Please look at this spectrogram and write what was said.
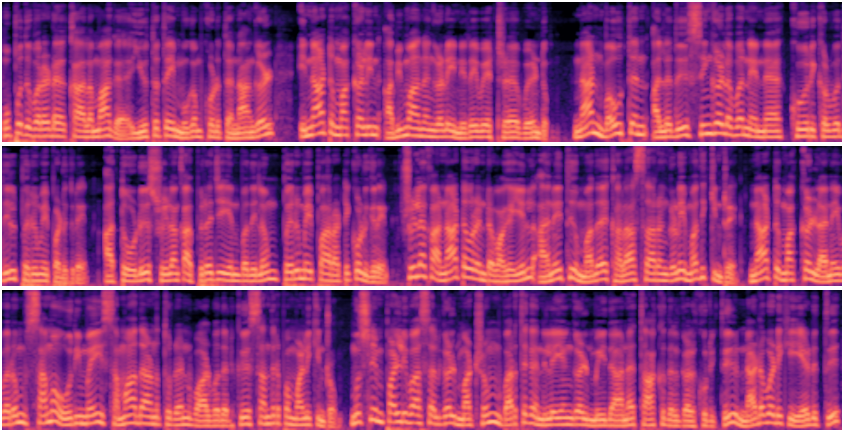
முப்பது வருட காலமாக யுத்தத்தை முகம் கொடுத்த நாங்கள் இந்நாட்டு மக்களின் அபிமானங்களை நிறைவேற்ற வேண்டும். நான் பௌத்தன் அல்லது சிங்களவன் என கூறிக்கொள்வதில் பெருமைப்படுகிறேன். அத்தோடு ஸ்ரீலங்கா பிரஜை என்பதிலும் பெருமை பாராட்டிக் கொள்கிறேன். ஸ்ரீலங்கா நாட்டவர் என்ற வகையில் அனைத்து மத கலாச்சாரங்களை மதிக்கின்றேன். நாட்டு மக்கள் அனைவரும் சம உரிமை சமாதானத்துடன் வாழ்வதற்கு சந்தர்ப்பம் அளிக்கின்றோம். முஸ்லிம் பள்ளிவாசல்கள் மற்றும் வர்த்தக நிலையங்கள் மீதான தாக்குதல்கள் குறித்து நடவடிக்கை எடுத்து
